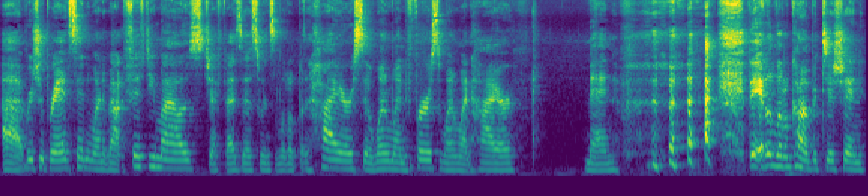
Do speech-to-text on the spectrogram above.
Uh, Richard Branson went about 50 miles. Jeff Bezos went a little bit higher. So one went first, one went higher. Men. they had a little competition.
